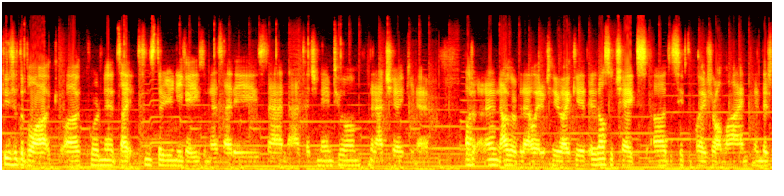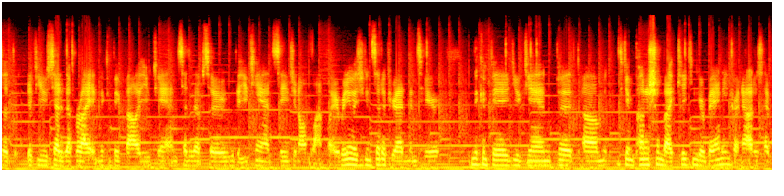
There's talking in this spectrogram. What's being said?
these are the block uh, coordinates. I, since they're unique, I use them as IDs, and I attach a name to them. Then I check, you know, and I'll go over that later too. Like it, it also checks uh, to see if the players are online. And there's a, if you set it up right in the config file, you can set it up so that you can't siege an offline player. But anyways, you can set up your admins here. In the config, you can put, um, you can punish them by kicking or banning. Right now, I just have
